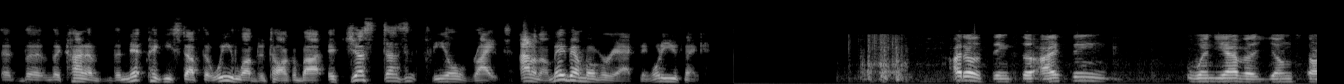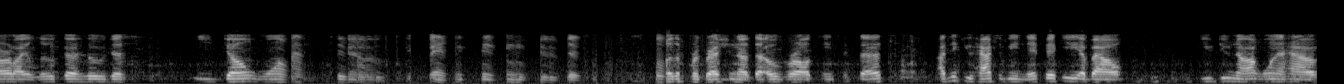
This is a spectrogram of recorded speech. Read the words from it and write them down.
the, the, the kind of the nitpicky stuff that we love to talk about, it just doesn't feel right. I don't know. Maybe I'm overreacting. What do you think? I don't think so. I think when you have a young star like Luka who just you don't want to do anything to just slow the progression of the overall team success. I think you have to be nitpicky about you do not want to have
